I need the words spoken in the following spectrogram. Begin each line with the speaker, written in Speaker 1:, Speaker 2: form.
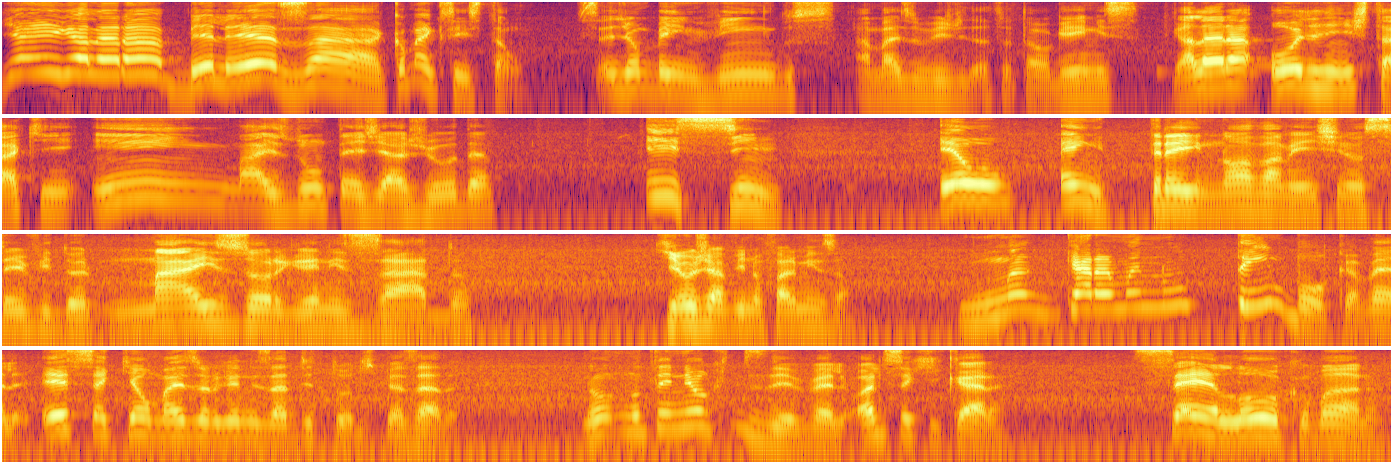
Speaker 1: E aí galera, beleza? Como é que vocês estão? Sejam bem-vindos a mais um vídeo da Total Games. Galera, hoje a gente está aqui em mais um TG Ajuda. E sim, eu entrei novamente no servidor mais organizado que eu já vi no Farmizão. Cara, mas não tem boca, velho. Esse aqui é o mais organizado de todos, pesada. Não, não tem nem o que dizer, velho. Olha isso aqui, cara. Cê é louco, mano.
